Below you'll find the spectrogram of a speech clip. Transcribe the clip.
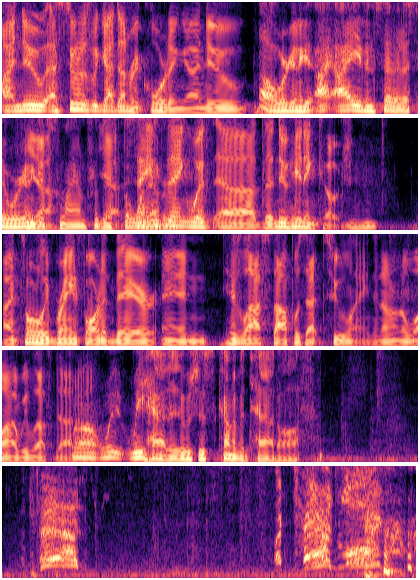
I knew as soon as we got done recording, I knew. Oh, we're gonna get. I, I even said it. I said we're gonna yeah, get slammed for this. Yeah, but same whatever. Thing with uh, the new hitting coach. I totally brain farted there, and his last stop was at Tulane, and I don't know why we left that Well, out. we we had it. It was just kind of a tad off. A Tad! A tad, Lloyd!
